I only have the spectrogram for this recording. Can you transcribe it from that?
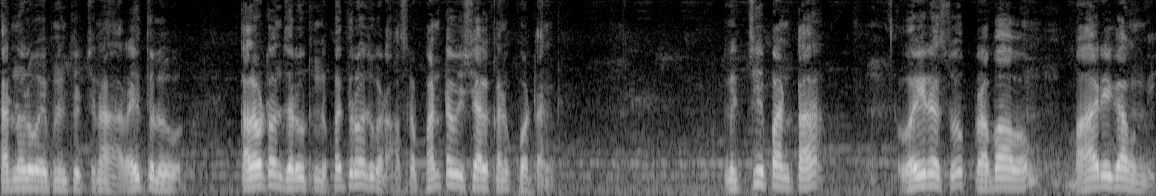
కర్నూలు వైపు నుంచి వచ్చిన రైతులు కలవటం జరుగుతుంది ప్రతిరోజు కూడా. అసలు పంట విషయాలు కనుక్కోవటానికి మిర్చి పంట వైరస్ ప్రభావం భారీగా ఉంది.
